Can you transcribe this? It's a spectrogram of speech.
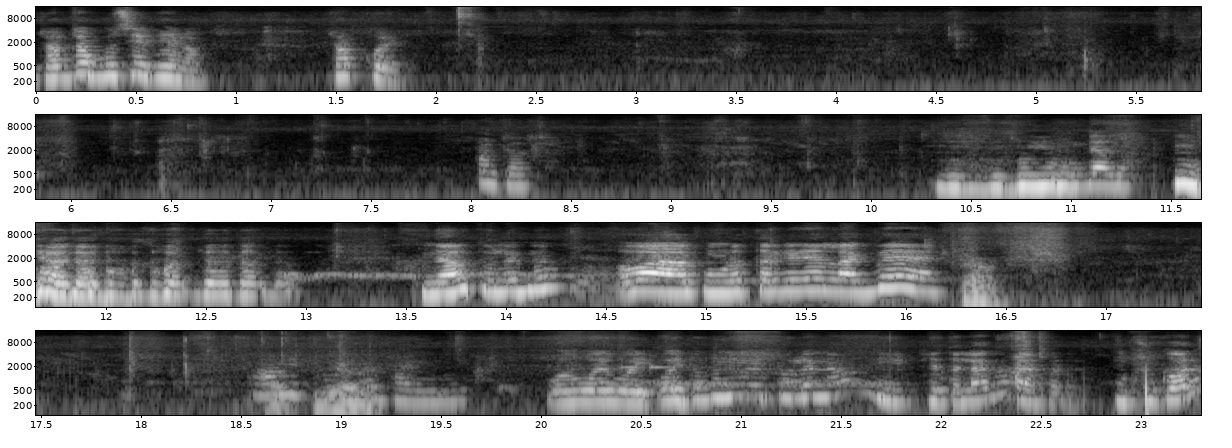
ঝপ ঝপ গুছিয়ে খেয়ে নাও। ঝপ করে। দাও দাও। দাও দাও দাও দাও দাও নাও তুলে নাও। ও কুমড়োর তরকারি আর লাগবে? হ্যাঁ। ওই ওই ওই ওইটুকুনি ওই তুলে নাও নিয়ে খেতে লাগবে তারপরে। উঁচু করো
